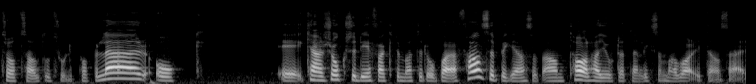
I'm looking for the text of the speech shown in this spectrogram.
trots allt otroligt populär och eh, kanske också det faktum att det då bara fanns ett begränsat antal har gjort att den liksom har varit en så här,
